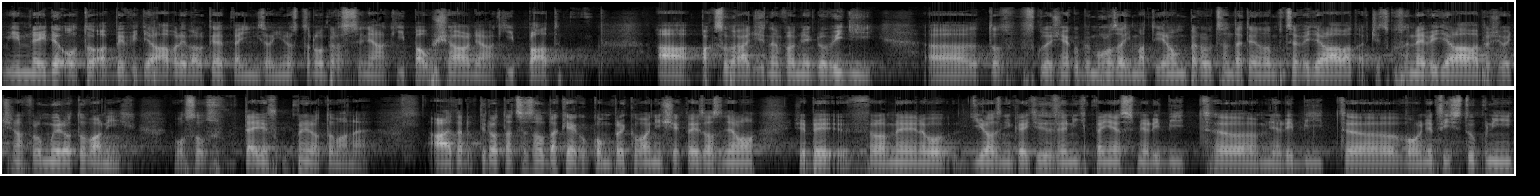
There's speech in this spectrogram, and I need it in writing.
jim nejde o to, aby vydělávali velké peníze. Oni dostanou prostě nějaký paušál, nějaký plat, a pak jsou rádi, že ten film někdo vidí. To skutečně jako by mohlo zajímat jenom producenta, který na tom chce vydělávat a v Česku se nevydělává, protože většina filmů je dotovaných, nebo jsou téměř úplně dotované. Ale ty dotace jsou taky jako komplikovanější, jak tady zaznělo, že by filmy nebo díla vznikající z veřejných peněz měly být, eh, měly být eh, volně přístupný,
